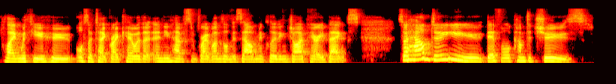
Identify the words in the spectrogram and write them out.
playing with you who also take great care with it, and you have some great ones on this album, including Jai Perry Banks. So, how do you therefore come to choose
